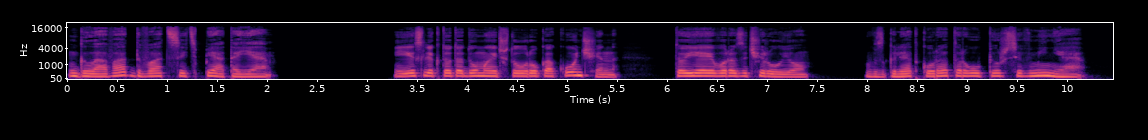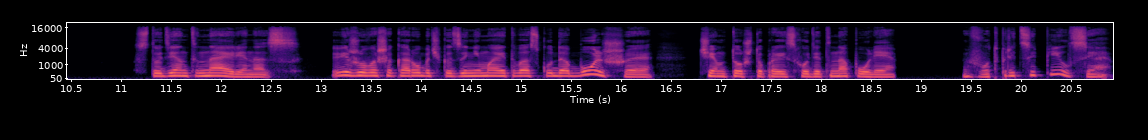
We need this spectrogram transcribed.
Глава двадцать пятая. Если кто-то думает, что урок окончен, то я его разочарую. Взгляд куратора уперся в меня. Студент Найренас, вижу, ваша коробочка занимает вас куда больше, чем то, что происходит на поле. Вот прицепился.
